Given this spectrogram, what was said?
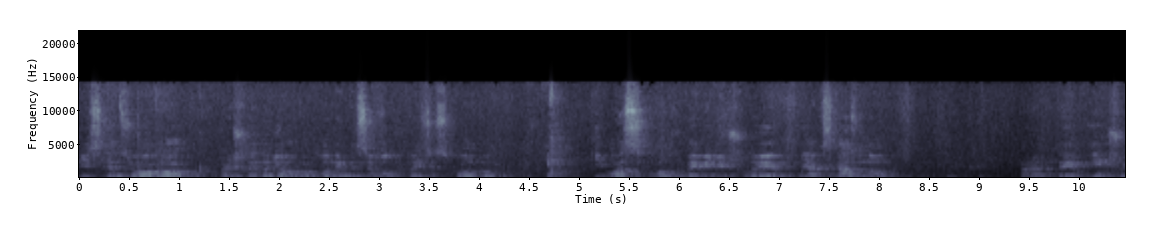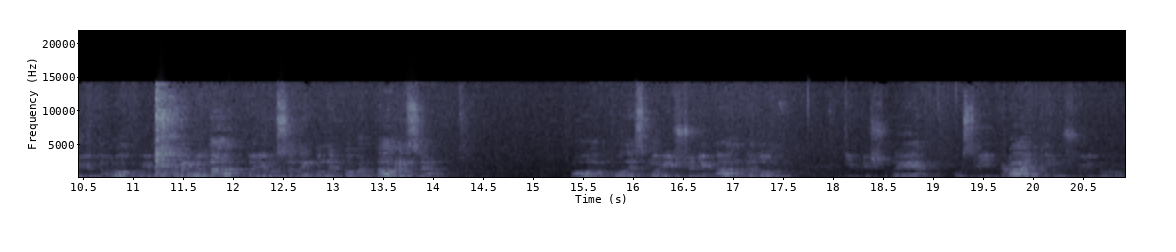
після цього прийшли до нього поклонитися волхви зі Сходу. І ось волхви відійшли, як сказано перед тим, іншою дорогою до Ірода, до Єрусалиму не поверталися, бо були сповіщені ангелом і пішли у свій край іншою дорогою.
